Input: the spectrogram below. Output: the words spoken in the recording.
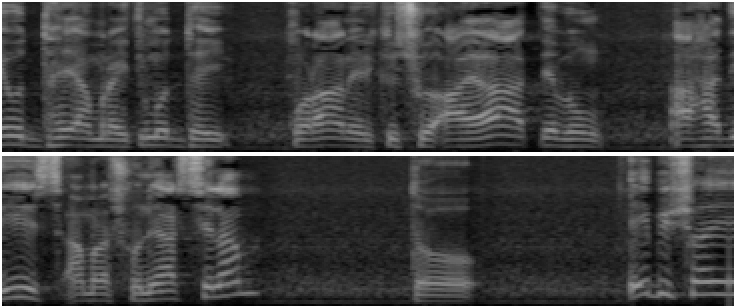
এ অধ্যায়ে আমরা ইতিমধ্যেই কোরআনের কিছু আয়াত এবং আহাদিস আমরা শুনে আসছিলাম। তো এই বিষয়ে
